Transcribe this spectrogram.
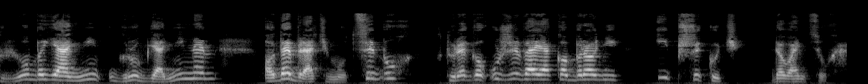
grubianin, grubianinem, odebrać mu cybuch, którego używa jako broni i przykuć do łańcucha.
